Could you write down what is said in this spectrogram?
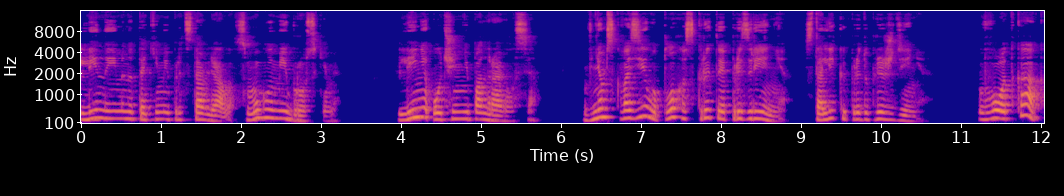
Лина именно такими и представляла, смуглыми и броскими. Лине очень не понравился. В нем сквозило плохо скрытое презрение, столикой предупреждения. «Вот как?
